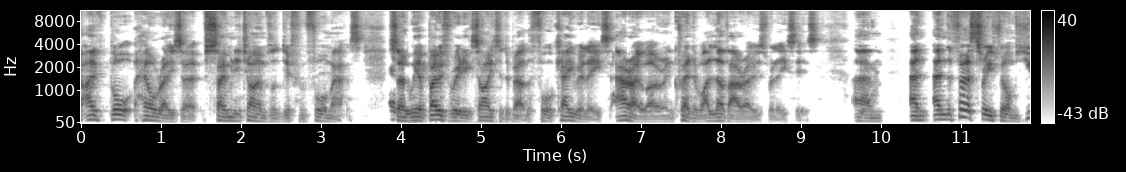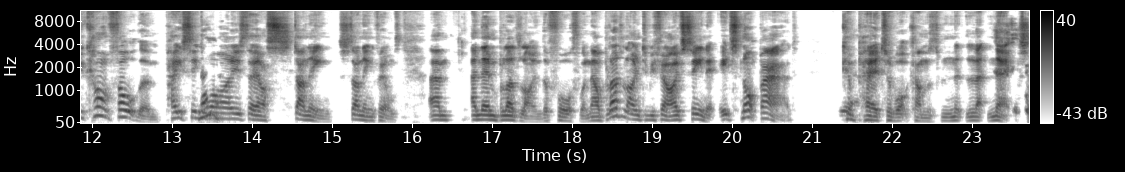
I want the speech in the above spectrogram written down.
I've bought Hellraiser so many times on different formats, so we are both really excited about the 4K release. Arrow are incredible. I love Arrow's releases. Um, and and the first three films, you can't fault them. Pacing wise, they are stunning, stunning films. Um, and then Bloodline, the fourth one. Now, Bloodline, to be fair, I've seen it. It's not bad Yeah. compared to what comes n- next.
